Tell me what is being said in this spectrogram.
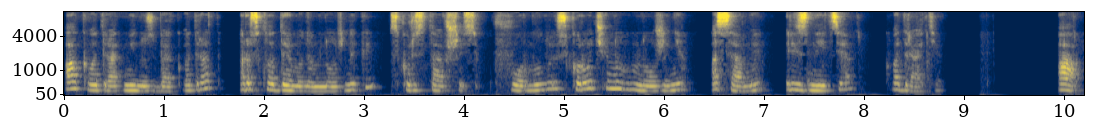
а квадрат мінус b квадрат, розкладемо на множники, скориставшись формулою скороченого множення, а саме різниця квадратів. а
